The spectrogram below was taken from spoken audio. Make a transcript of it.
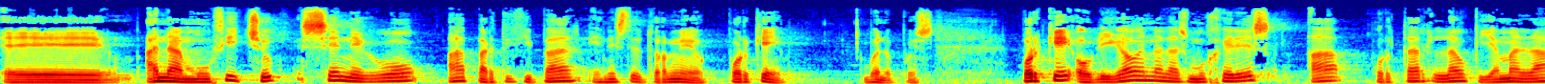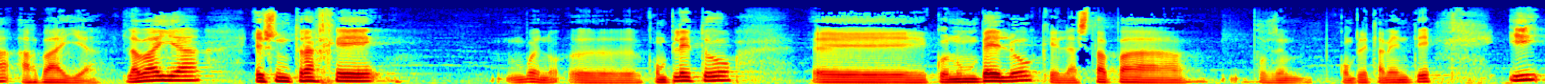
eh, Ana Muzichuk se negó a participar en este torneo. ¿Por qué? Bueno, pues porque obligaban a las mujeres a portar lo que llama la abaya. La abaya es un traje, bueno, eh, completo, eh, con un velo que las tapa pues, completamente y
